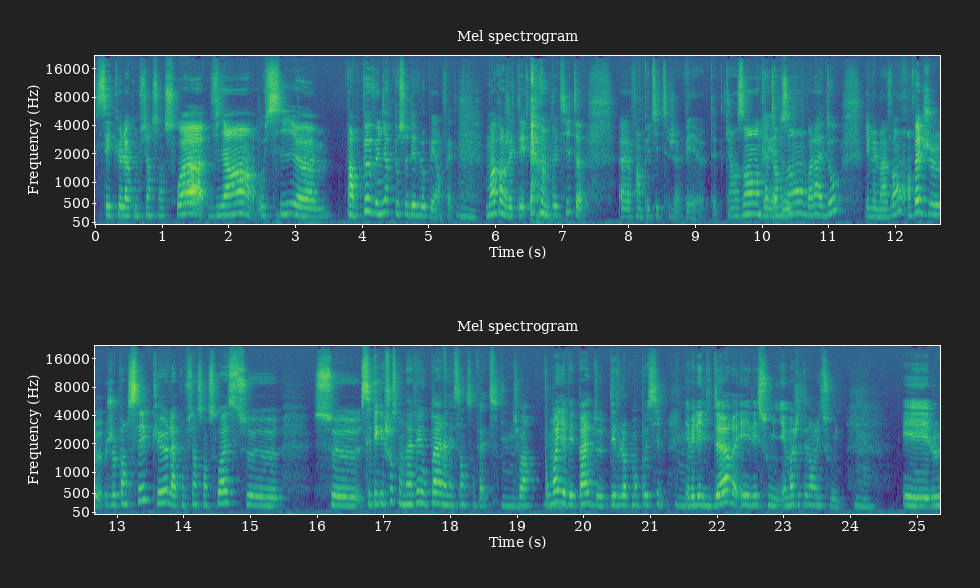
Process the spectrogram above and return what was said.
C'est que la confiance en soi vient aussi... Euh, enfin, peut venir, peut se développer en fait. Hmm. Moi, quand j'étais petite... Euh, enfin petite, j'avais euh, peut-être 15 ans, 14 ans, voilà, ado, et même avant. En fait, je, je pensais que la confiance en soi, ce... c'était quelque chose qu'on avait ou pas à la naissance, en fait. Hmm. Tu vois Pour moi, il n'y avait pas de développement possible. Il y hmm. avait les leaders et les soumis. Et moi, j'étais dans les soumis. Hmm. Et le,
